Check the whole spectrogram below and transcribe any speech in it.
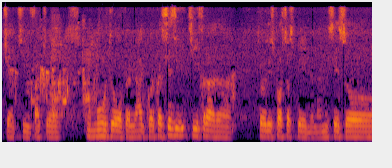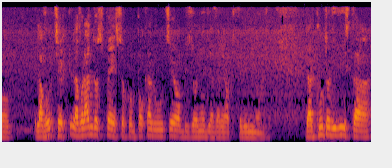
cioè, ci faccio un mutuo per qualsiasi cifra sono disposto a spenderla, nel senso lav- cer- lavorando spesso con poca luce ho bisogno di avere ottiche luminose. Dal punto di vista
